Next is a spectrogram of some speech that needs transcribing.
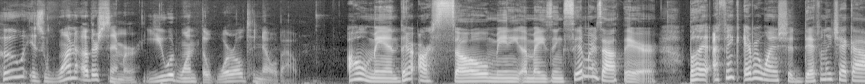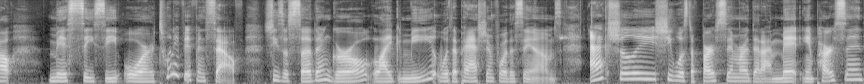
Who is one other simmer you would want the world to know about? Oh man, there are so many amazing simmers out there. But I think everyone should definitely check out Miss Cece or 25th and South. She's a southern girl like me with a passion for The Sims. Actually, she was the first simmer that I met in person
